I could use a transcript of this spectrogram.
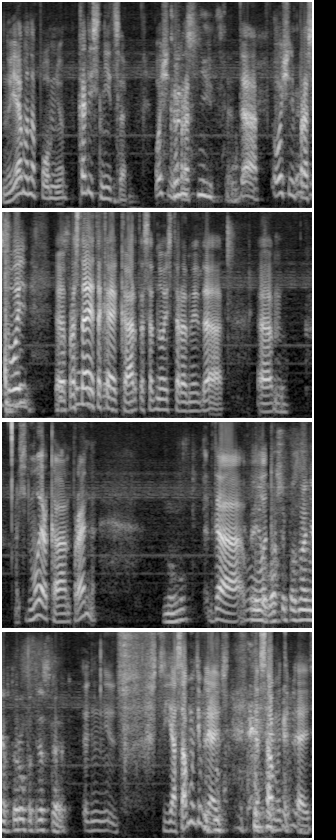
но я ему напомню. Колесница. Очень Колесница. Про... Да, очень Колесница. простой, э, простая такая карта, с одной стороны, да. Э, седьмой аркан, правильно? Ну, да, вот. Ваши познания второго потрясают я сам удивляюсь, я сам удивляюсь.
